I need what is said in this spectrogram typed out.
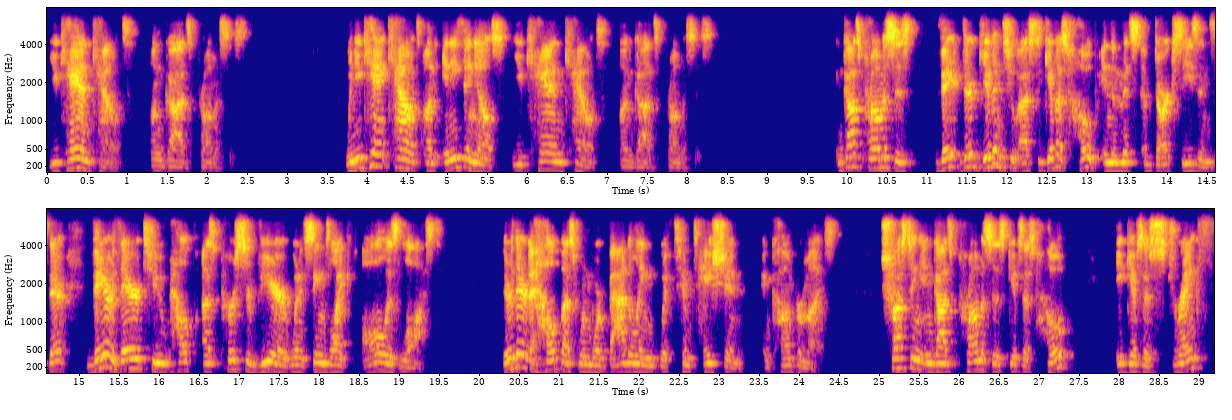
you can count on God's promises. When you can't count on anything else, you can count on God's promises. And God's promises, they, they're given to us to give us hope in the midst of dark seasons. They're, they're there to help us persevere when it seems like all is lost. They're there to help us when we're battling with temptation and compromise. Trusting in God's promises gives us hope, it gives us strength,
